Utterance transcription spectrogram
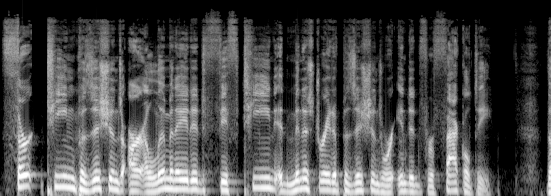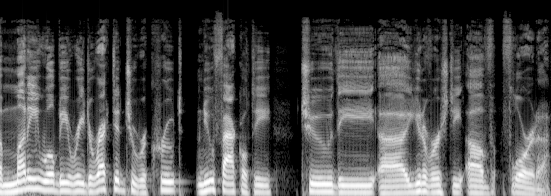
13 positions are eliminated, 15 administrative positions were ended for faculty. The money will be redirected to recruit new faculty to the uh, University of Florida.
